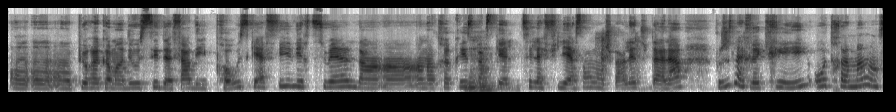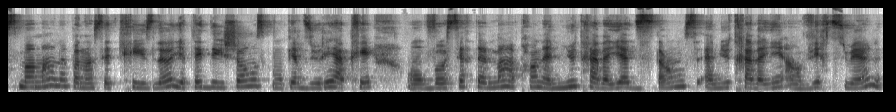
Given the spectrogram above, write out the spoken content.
On, on, on, peut recommander aussi de faire des pauses café virtuelles dans, en, entreprise parce mm-hmm. que, tu sais, l'affiliation dont je parlais tout à l'heure, il faut juste la recréer autrement en ce moment, là, pendant cette crise-là. Il y a peut-être des choses qui vont perdurer après. On va certainement apprendre à mieux travailler à distance, à mieux travailler en virtuel,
